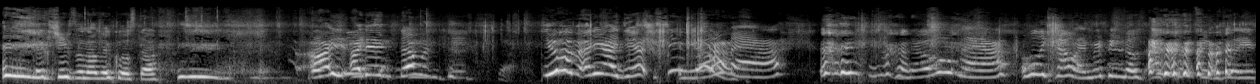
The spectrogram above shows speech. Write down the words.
Pictures and other cool stuff. I I didn't. That was. Big stuff. Do you have any idea? See, No yeah. math. No math. Holy cow! I'm ripping those out perfectly.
